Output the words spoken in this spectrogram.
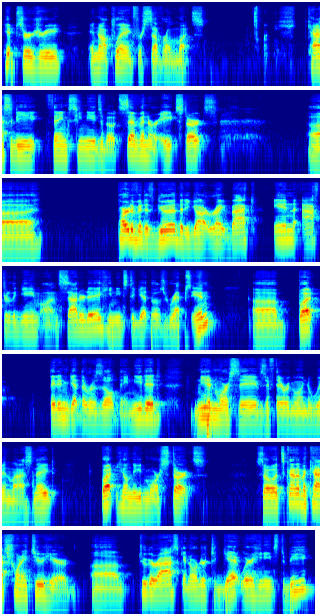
hip surgery and not playing for several months. Cassidy thinks he needs about seven or eight starts. Uh, part of it is good that he got right back in after the game on Saturday. He needs to get those reps in, uh, but they didn't get the result they needed. Needed more saves if they were going to win last night, but he'll need more starts. So it's kind of a catch 22 here. Um, Tuukka Rask, in order to get where he needs to be,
